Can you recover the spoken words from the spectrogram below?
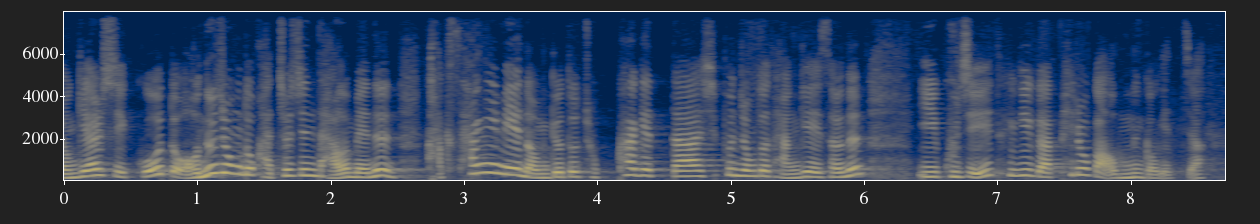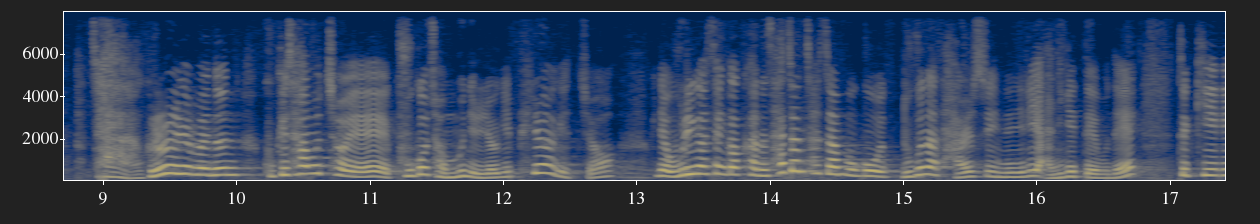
연기할 수 있고 또 어느 정도 갖춰진 다음에는 각 상임위에 넘겨도 족하겠다 싶은 정도 단계에서는 이 굳이 특위가 필요가 없는 거겠죠. 자, 그러려면은 국회 사무처에 국어 전문 인력이 필요하겠죠. 그냥 우리가 생각하는 사전 찾아보고 누구나 다 할 수 있는 일이 아니기 때문에 특히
